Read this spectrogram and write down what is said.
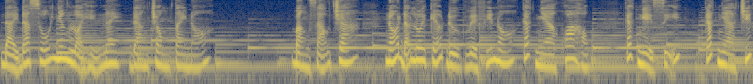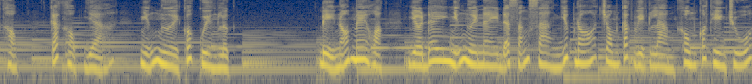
Đại đa số nhân loại hiện nay đang trong tay nó. Bằng xảo trá, nó đã lôi kéo được về phía nó các nhà khoa học, các nghệ sĩ, các nhà triết học, các học giả, những người có quyền lực. Bị nó mê hoặc giờ đây những người này đã sẵn sàng giúp nó trong các việc làm không có thiên chúa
